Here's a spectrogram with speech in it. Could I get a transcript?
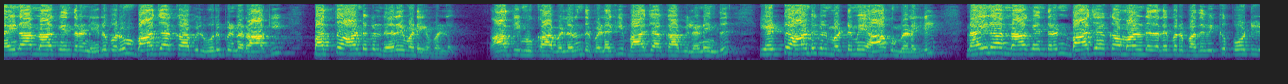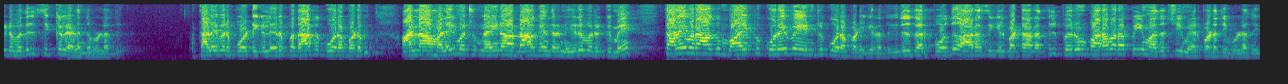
நயினார் நாகேந்திரன் இருவரும் பாஜகவில் உறுப்பினராகி பத்து ஆண்டுகள் நிறைவடையவில்லை. அதிமுகவிலிருந்து விலகி பாஜகவில் இணைந்து எட்டு ஆண்டுகள் மட்டுமே ஆகும் நிலையில் நயினார் நாகேந்திரன் பாஜக மாநில தலைவர் பதவிக்கு போட்டியிடுவதில் சிக்கல் எழுந்துள்ளது. தலைவர் போட்டியில் இருப்பதாக கூறப்படும் அண்ணாமலை மற்றும் நயினார் நாகேந்திரன் இருவருக்குமே தலைவராகும் வாய்ப்பு குறைவே என்று கூறப்படுகிறது. இது தற்போது அரசியல் வட்டாரத்தில் பெரும் பரபரப்பையும் அதிர்ச்சியும் ஏற்படுத்தியுள்ளது.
